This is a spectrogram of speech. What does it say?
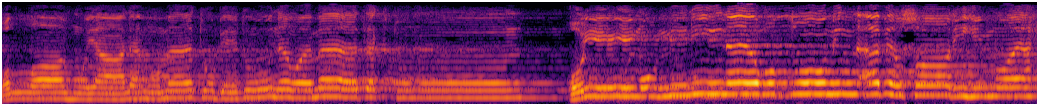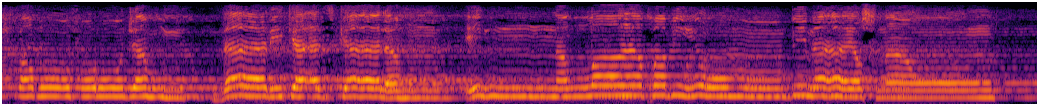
والله يعلم ما تبدون وما تكتمون. قل للمؤمنين يغضوا من أبصارهم ويحفظوا فروجهم ذلك أزكى لهم. إن الله خبير بما يصنعون.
